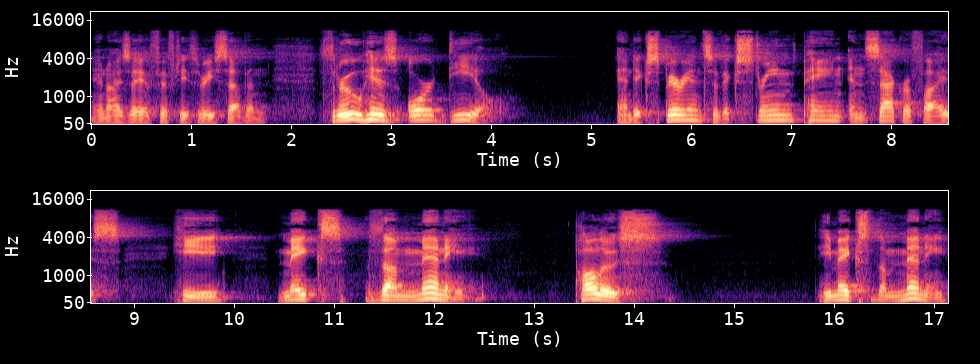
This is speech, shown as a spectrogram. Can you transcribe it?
in Isaiah 53:7 through his ordeal and experience of extreme pain and sacrifice he makes the many polus, he makes the many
